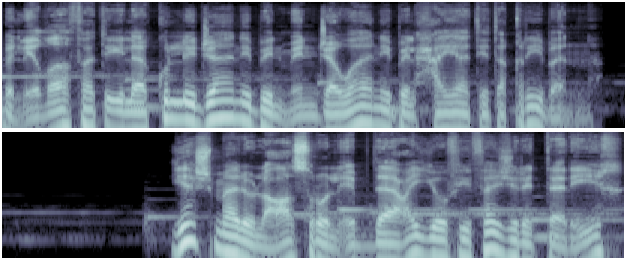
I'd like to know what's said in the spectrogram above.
بالإضافة إلى كل جانب من جوانب الحياة تقريبا. يشمل العصر الإبداعي في فجر التاريخ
